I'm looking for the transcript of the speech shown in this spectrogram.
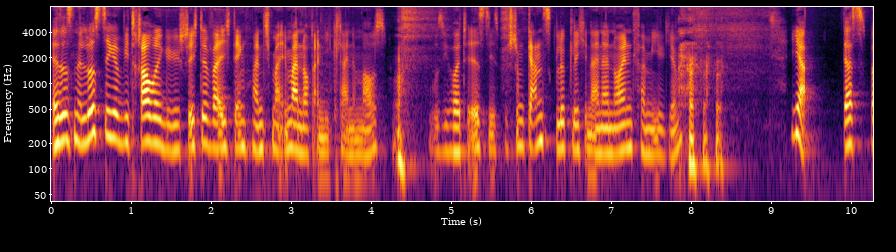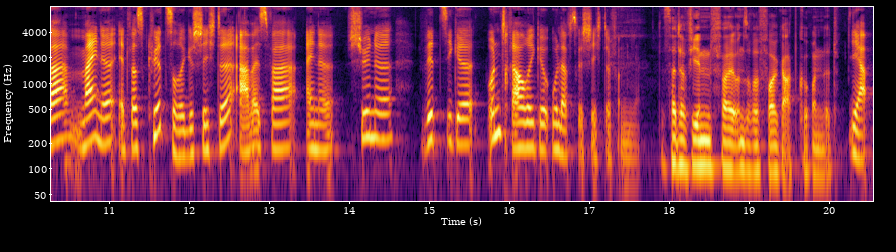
es ist eine lustige wie traurige Geschichte, weil ich denke manchmal immer noch an die kleine Maus, wo sie heute ist. Die ist bestimmt ganz glücklich in einer neuen Familie. Ja, das war meine etwas kürzere Geschichte, aber es war eine schöne, witzige und traurige Urlaubsgeschichte von mir. Das hat auf jeden Fall unsere Folge abgerundet. Ja,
